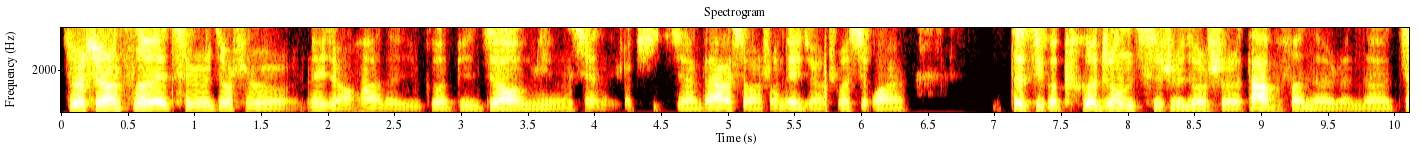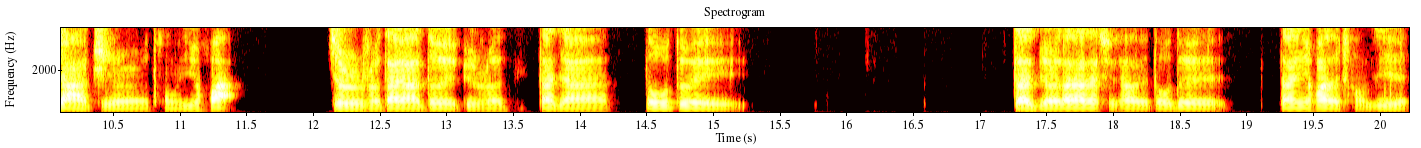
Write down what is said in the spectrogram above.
其实学生思维其实就是内卷化的一个比较明显的一个体现。大家喜欢说内卷，说喜欢的几个特征，其实就是大部分的人的价值统一化，就是说大家都，比如说大家都对，大比如大家在学校里都对单一化的成绩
